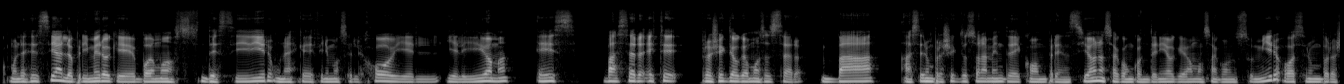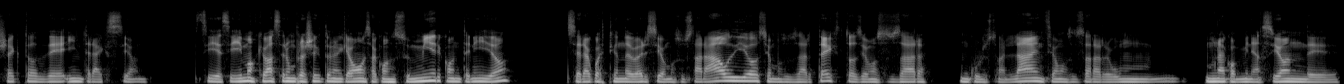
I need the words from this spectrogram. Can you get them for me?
Como les decía, lo primero que podemos decidir una vez que definimos el hobby y el, idioma es, va a ser este proyecto que vamos a hacer, va a ser un proyecto solamente de comprensión, o sea, con contenido que vamos a consumir, o ser un proyecto de interacción. Si decidimos que va a ser un proyecto en el que vamos a consumir contenido, será cuestión de ver si vamos a usar audio, si vamos a usar texto, si vamos a usar un curso online, si vamos a usar algún, una combinación de,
